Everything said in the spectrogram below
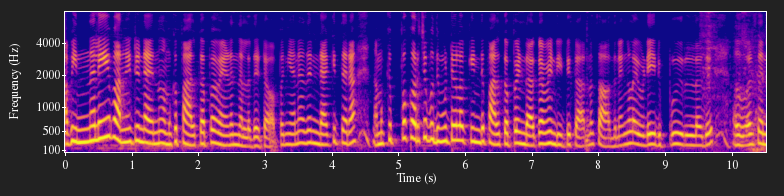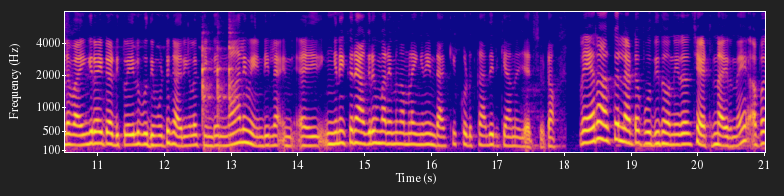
അപ്പോൾ ഇന്നലെ പറഞ്ഞിട്ടുണ്ടായിരുന്നു നമുക്ക് പാൽക്കപ്പ വേണം എന്നുള്ളത് കേട്ടോ. അപ്പം ഞാനത് ഉണ്ടാക്കി തരാം. നമുക്കിപ്പോൾ കുറച്ച് ബുദ്ധിമുട്ടുകളൊക്കെ ഉണ്ട് പാൽക്കപ്പ ഉണ്ടാക്കാൻ വേണ്ടിയിട്ട്. കാരണം സാധനങ്ങൾ എവിടെ ഇരിപ്പ് ഉള്ളത് അതുപോലെ തന്നെ ഭയങ്കരമായിട്ട് അടുക്കളയിൽ ബുദ്ധിമുട്ടും കാര്യങ്ങളൊക്കെ ഉണ്ട്. എന്നാലും വേണ്ടിയില്ല. ഇങ്ങനെയൊക്കെ ഒരു ആഗ്രഹം പറയുമ്പോൾ നമ്മൾ എങ്ങനെ ഉണ്ടാക്കി കൊടുക്കാതിരിക്കാമെന്ന് വിചാരിച്ചു കേട്ടോ. വേറെ ആർക്കും അല്ല കേട്ടോ പുതിയ തോന്നിയത് ചേട്ടനായിരുന്നേ. അപ്പോൾ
